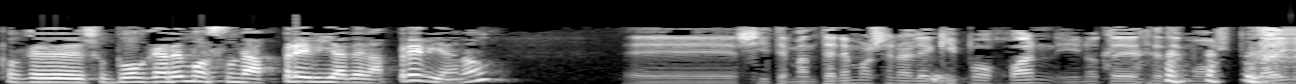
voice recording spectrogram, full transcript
porque supongo que haremos una previa de la previa, ¿no? Eh, si te mantenemos en el equipo, Juan, y no te cedemos por ahí,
